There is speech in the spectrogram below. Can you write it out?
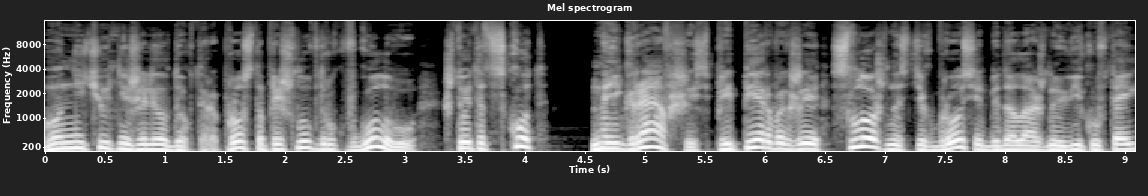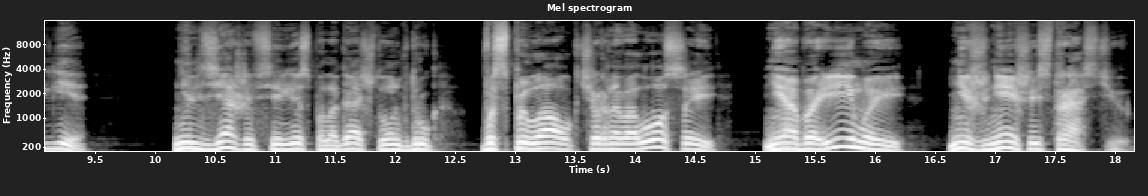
Он ничуть не жалел доктора. Просто пришло вдруг в голову, что этот скот, наигравшись, при первых же сложностях бросит бедолажную Вику в тайге. Нельзя же всерьез полагать, что он вдруг воспылал к черноволосой, необоримой, нежнейшей страстью.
